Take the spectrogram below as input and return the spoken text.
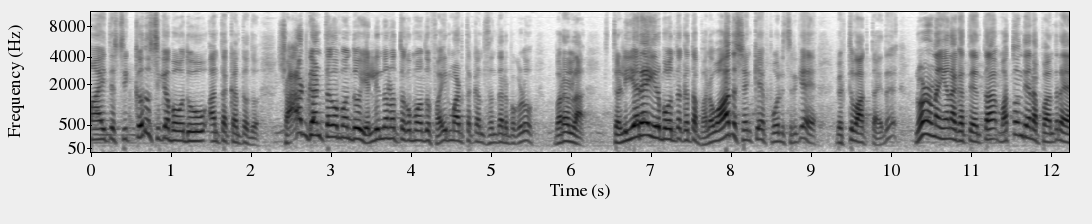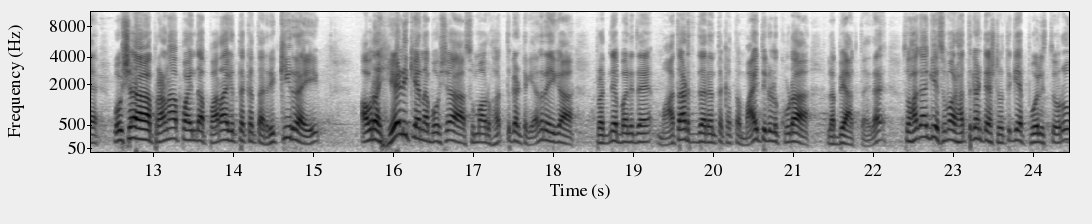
ಮಾಹಿತಿ ಸಿಕ್ಕರೂ ಸಿಗಬಹುದು ಅಂತಕ್ಕಂಥದ್ದು. ಶಾರ್ಟ್ ಗನ್ ತೊಗೊಂಬಂದು ಎಲ್ಲಿಂದನೋ ತೊಗೊಂಬಂದು ಫೈರ್ ಮಾಡ್ತಕ್ಕಂಥ ಸಂದರ್ಭಗಳು ಬರಲ್ಲ. ಸ್ಥಳೀಯರೇ ಇರ್ಬೋದು ಅಂತಕ್ಕಂಥ ಬಲವಾದ ಶಂಕೆ ಪೊಲೀಸರಿಗೆ ವ್ಯಕ್ತವಾಗ್ತಾ ಇದೆ. ನೋಡೋಣ ಏನಾಗುತ್ತೆ ಅಂತ ಮತ್ತೊಂದು ಏನಪ್ಪ ಅಂದರೆ ಬಹುಶಃ ಪ್ರಾಣಾಪಾಯದಿಂದ ಪಾರಾಗಿರ್ತಕ್ಕಂಥ ರಿಕ್ಕಿ ರೈ ಅವರ ಹೇಳಿಕೆಯನ್ನು ಬಹುಶಃ ಸುಮಾರು ಹತ್ತು ಗಂಟೆಗೆ, ಅಂದರೆ ಈಗ ಪ್ರಜ್ಞೆ ಬಂದಿದೆ ಮಾತಾಡ್ತಿದ್ದಾರೆ ಅಂತಕ್ಕಂಥ ಮಾಹಿತಿಗಳು ಕೂಡ ಲಭ್ಯ ಆಗ್ತಾ ಇದೆ. ಸೊ ಹಾಗಾಗಿ ಸುಮಾರು ಹತ್ತು ಗಂಟೆ ಅಷ್ಟೊತ್ತಿಗೆ ಪೊಲೀಸರು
